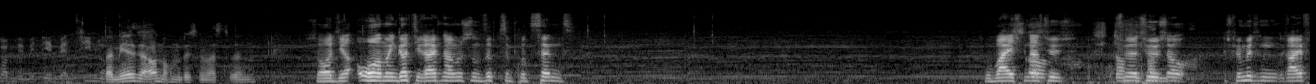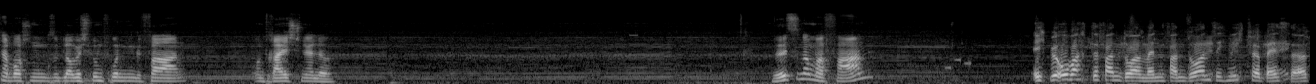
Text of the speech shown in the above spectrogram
kommen wir mit dem Benzin noch. Bei mir ist ja auch noch ein bisschen was drin. So, die, oh mein Gott, die Reifen haben schon 17%. Wobei ich bin Oh, natürlich, ich bin natürlich auch, ich bin mit den Reifen aber auch schon so, glaube ich, fünf Runden gefahren. Und drei schnelle. Willst du noch mal fahren? Ich beobachte Van Dorn. Wenn Van Dorn sich nicht verbessert,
